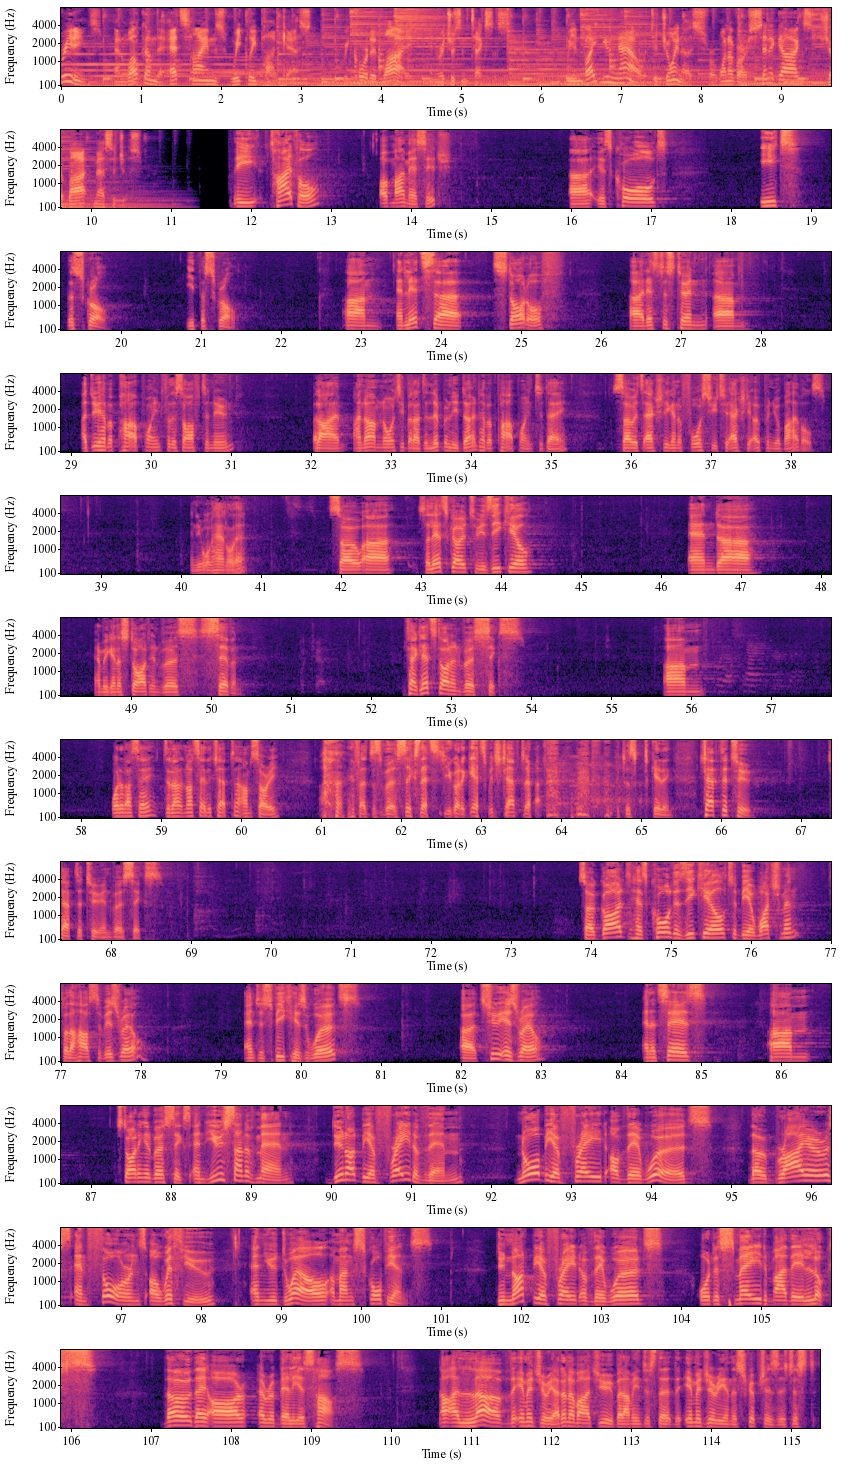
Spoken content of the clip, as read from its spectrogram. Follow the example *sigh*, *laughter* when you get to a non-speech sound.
Greetings and welcome to Etz Chaim's weekly podcast, recorded live in Richardson, Texas. We invite you now to join us for one of our synagogue's Shabbat messages. The title of my message uh, is called Eat the Scroll. Eat the Scroll. Um, and let's uh, start off. Uh, let's just turn. Um, I do have a PowerPoint for this afternoon, but I, I know I'm naughty, but I deliberately don't have a PowerPoint today. So it's actually going to force you to actually open your Bibles. Can you all handle that? So, uh, so let's go to Ezekiel, and, uh, and we're going to start in verse 7. In fact, let's start in verse 6. Um, what did I say? Did I not say the chapter? I'm sorry. *laughs* if that's just verse 6, that's you've got to guess which chapter. *laughs* just kidding. Chapter 2. Chapter 2 in verse 6. So God has called Ezekiel to be a watchman for the house of Israel and to speak his words uh, to Israel. And it says, um, starting in verse 6 And you, Son of Man, do not be afraid of them, nor be afraid of their words, though briars and thorns are with you, and you dwell among scorpions. Do not be afraid of their words or dismayed by their looks, though they are a rebellious house. Now, I love the imagery. I don't know about you, but I mean, just the, the imagery in the scriptures is just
